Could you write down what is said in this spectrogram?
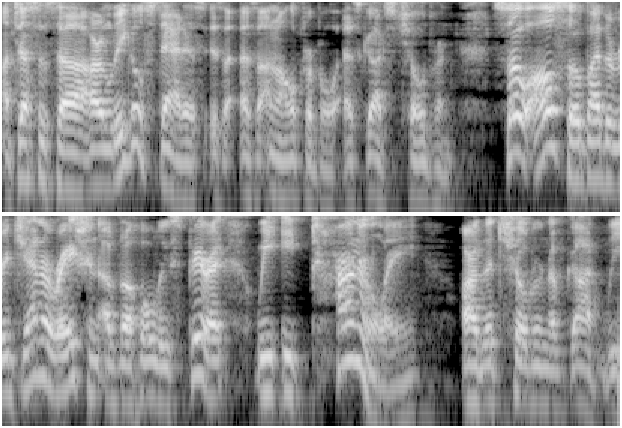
Uh, just as uh, our legal status is as unalterable as God's children, so also by the regeneration of the Holy Spirit, we eternally are the children of God. We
